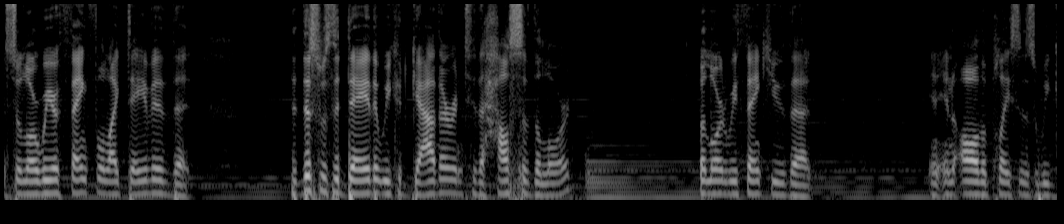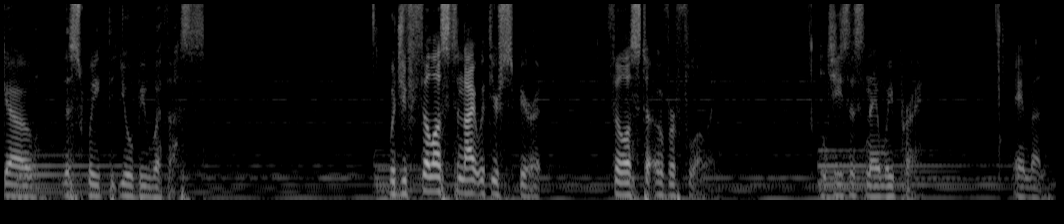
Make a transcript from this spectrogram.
So, Lord, we are thankful, like David, that, that this was the day that we could gather into the house of the Lord. But, Lord, we thank you that in, in all the places we go this week, that you'll be with us. Would you fill us tonight with your spirit? Fill us to overflowing. In Jesus' name we pray. Amen.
